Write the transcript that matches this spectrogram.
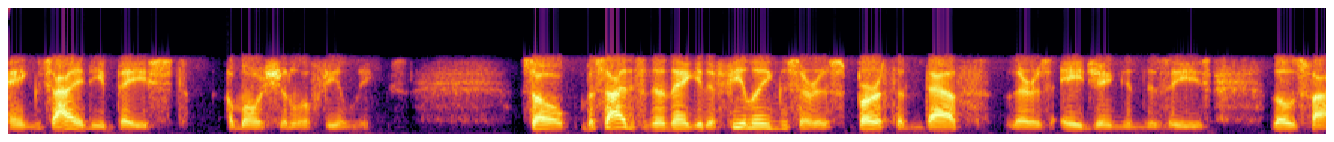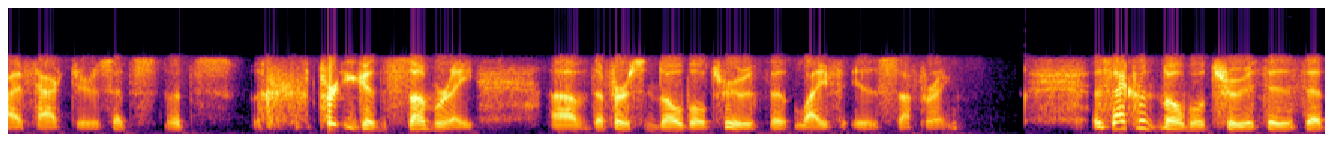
anxiety based emotional feelings. So, besides the negative feelings, there is birth and death, there's aging and disease. Those five factors. That's that's a pretty good summary of the first noble truth that life is suffering. The second noble truth is that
